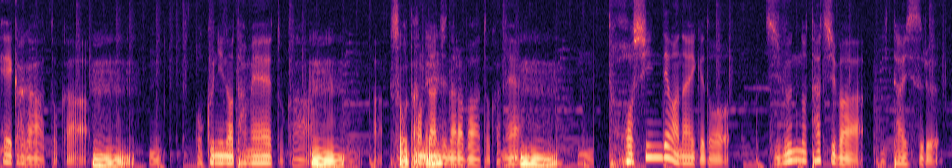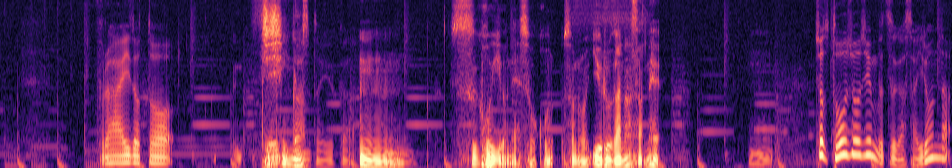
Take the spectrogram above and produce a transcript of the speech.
陛下がとかうん。お国のためとか、うん。あそうだ本断ね寺ならばとかね、うん。うん。保身ではないけど自分の立場に対するプライドと自信がというか、ううん。んすごいよねそこその揺るがなさね。うん。ちょっと登場人物がさいろんな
